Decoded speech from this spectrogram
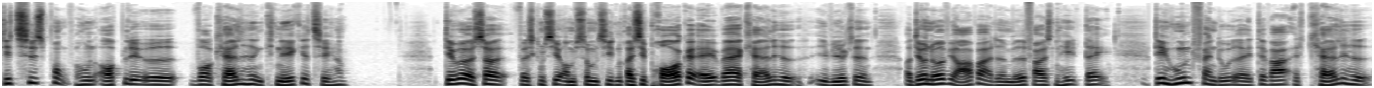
det tidspunkt, hvor hun oplevede, hvor kærligheden knækkede til ham, det var jo så, hvad skal man sige, om som man siger, den reciprokke af, hvad er kærlighed i virkeligheden. Og det var noget, vi arbejdede med faktisk en hel dag. Det hun fandt ud af, det var, at kærlighed,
